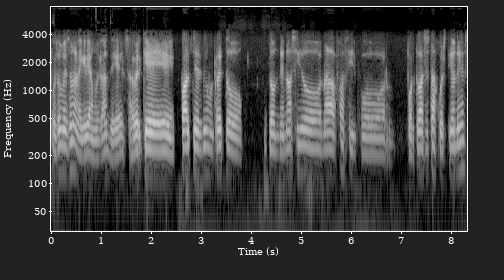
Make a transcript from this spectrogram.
Pues hombre, es una alegría muy grande, ¿eh? saber que partes de un reto donde no ha sido nada fácil por, por todas estas cuestiones.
